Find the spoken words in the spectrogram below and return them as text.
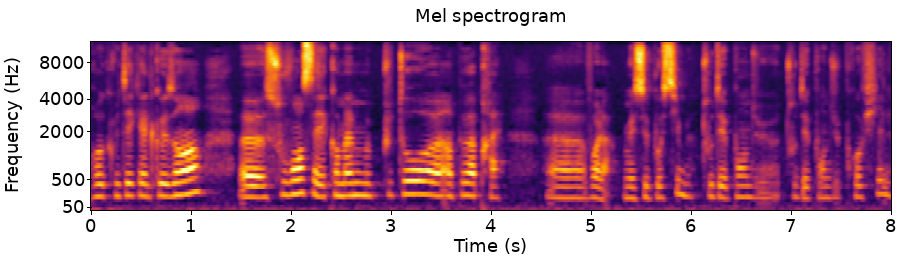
recruté quelques-uns. souvent, c'est quand même plutôt un peu après. voilà, mais c'est possible, tout dépend du, tout dépend du profil.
